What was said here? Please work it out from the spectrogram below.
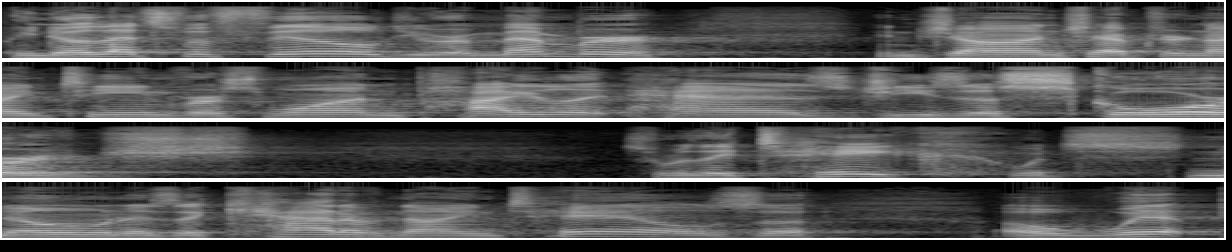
We know that's fulfilled. You remember in John chapter 19, verse 1, Pilate has Jesus scourged. So, where they take what's known as a cat of nine tails, a, a whip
